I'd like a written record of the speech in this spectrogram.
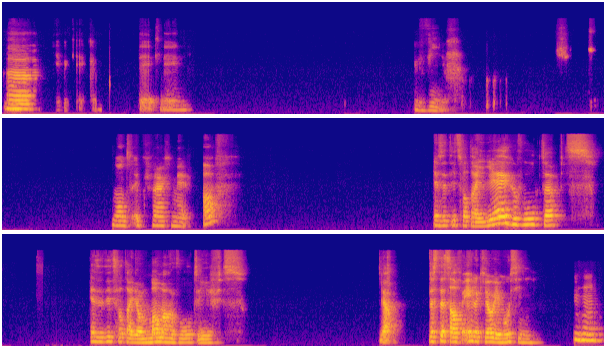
Uh, even kijken. Tijdlijn. Vier. Want ik vraag me af... Is het iets wat dat jij gevoeld hebt? Is het iets wat dat jouw mama gevoeld heeft? Ja. Dus het is zelf eigenlijk jouw emotie niet. Mm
